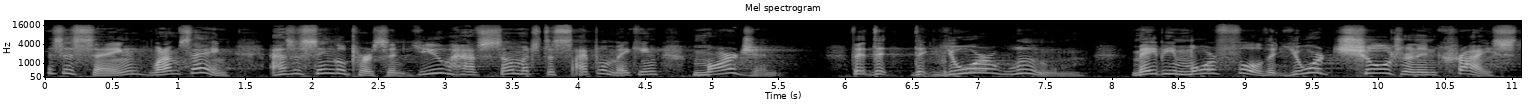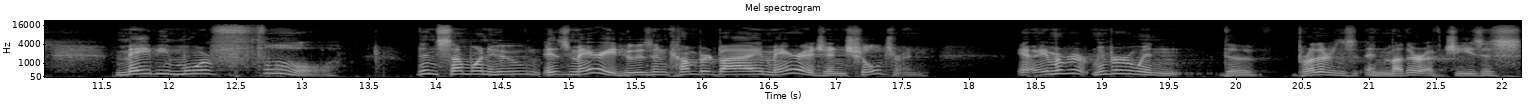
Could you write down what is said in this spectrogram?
This is saying what I'm saying. As a single person, you have so much disciple making margin that, that, that your womb may be more full, that your children in Christ may be more full than someone who is married, who is encumbered by marriage and children. You know, remember, remember when the brothers and mother of Jesus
